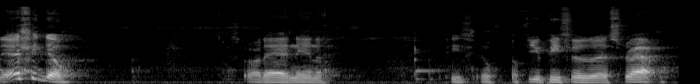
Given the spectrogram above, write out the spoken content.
There she go. Start adding in a piece, a few pieces of that strap.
